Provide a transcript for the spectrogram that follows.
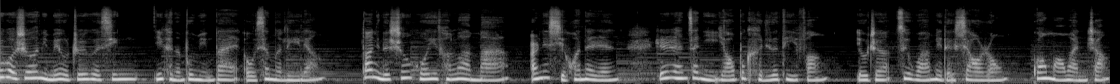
如果说你没有追过星，你可能不明白偶像的力量。当你的生活一团乱麻，而你喜欢的人仍然在你遥不可及的地方，有着最完美的笑容，光芒万丈，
